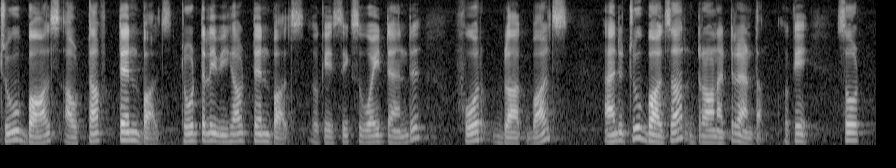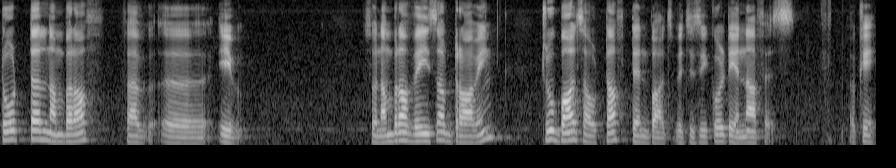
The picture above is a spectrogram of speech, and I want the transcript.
two balls out of 10 balls. Totally we have 10 balls. Okay 6 white and 4 black balls and two balls are drawn at random. Okay so total number of uh, so number of ways of drawing two balls out of 10 balls which is equal to n of s. Okay.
